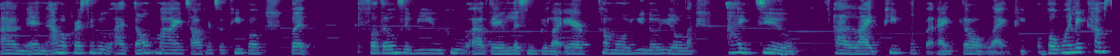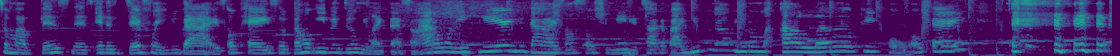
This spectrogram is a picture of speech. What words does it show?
Um, and I'm a person who I don't mind talking to people, but for those of you who out there listen, be like, Eric, come on, you know, you don't like, I do. I like people, but I don't like people. But when it comes to my business, it is different, you guys. Okay. So don't even do me like that. So I don't want to hear you guys on social media talk about, you know, you don't, I love people. Okay. I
